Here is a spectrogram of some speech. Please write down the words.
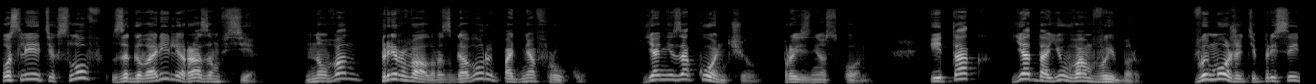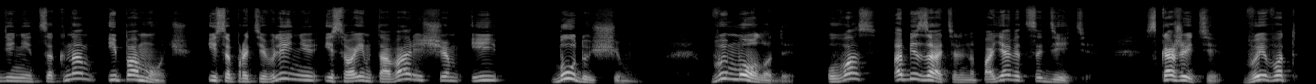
После этих слов заговорили разом все, но Ван прервал разговоры, подняв руку. «Я не закончил», – произнес он. «Итак, я даю вам выбор. Вы можете присоединиться к нам и помочь, и сопротивлению, и своим товарищам, и будущему. Вы молоды, у вас обязательно появятся дети. Скажите, вы вот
